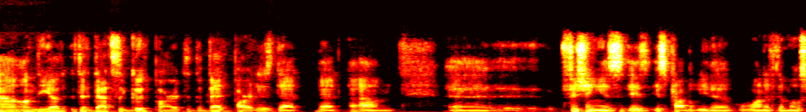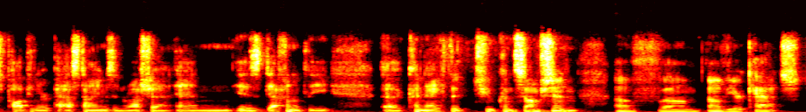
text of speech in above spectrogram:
uh, on the other, th- that's the good part. The bad part is that that um, uh, fishing is, is is probably the one of the most popular pastimes in Russia, and is definitely uh, connected to consumption of um, of your catch.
